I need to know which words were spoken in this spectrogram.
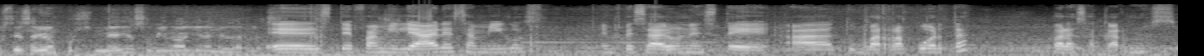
¿Ustedes salieron por sus medios o vino alguien a ayudarles? Este, familiares, amigos, empezaron este, a tumbar la puerta para sacarnos.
